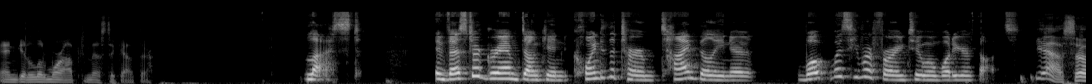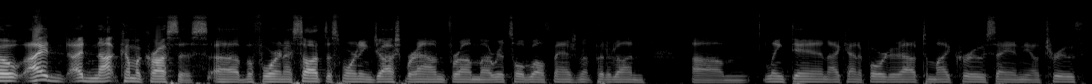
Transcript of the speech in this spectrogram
and get a little more optimistic out there. Last, Investor Graham Duncan coined the term time billionaire what was he referring to, and what are your thoughts? Yeah, so I'd I'd not come across this uh, before, and I saw it this morning. Josh Brown from uh, Ritholtz Wealth Management put it on um, LinkedIn. I kind of forwarded it out to my crew, saying, you know, truth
